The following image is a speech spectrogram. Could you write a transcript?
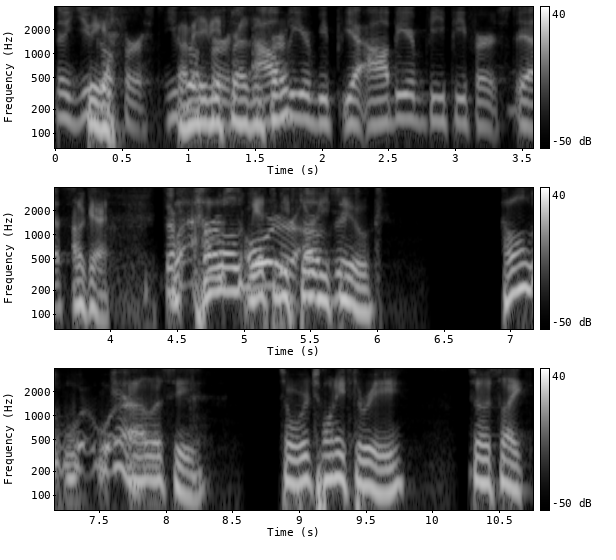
No, you We go got- first. You go first. I'll first? be your VP. Yeah, I'll be your VP first. Yes. Okay. The Wh- How old? We have to be order of the- 32. How old? w- w- Yeah. Uh, let's see. So we're 23. So it's like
